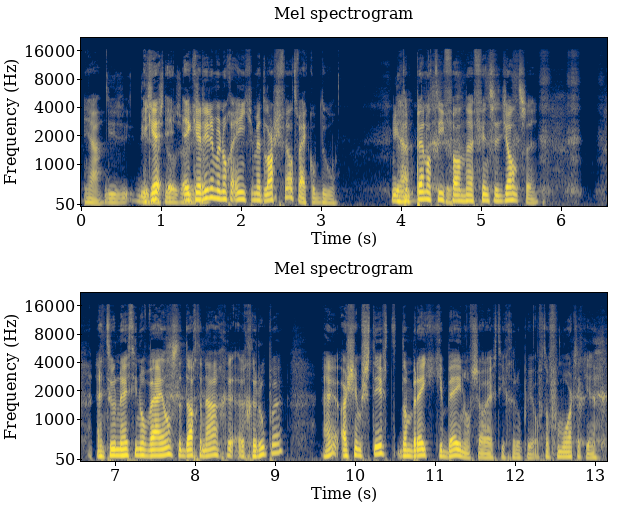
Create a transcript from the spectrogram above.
Ja. Die, die ik, ik, ik, herinner me nog eentje met Lars Veldwijk op doel. Met ja. een penalty van uh, Vincent Jansen. En toen heeft hij nog bij ons de dag daarna ge geroepen... Als je hem stift, dan breek ik je been of zo, heeft hij geroepen. Of dan vermoord ik je.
